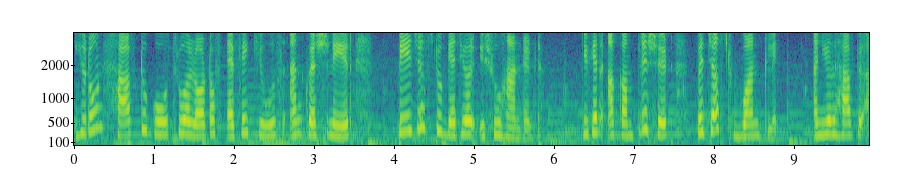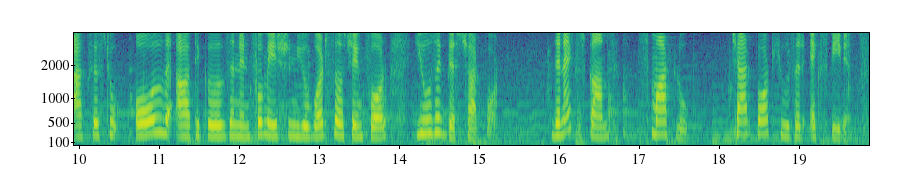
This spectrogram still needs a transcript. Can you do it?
you don't have to go through a lot of FAQs and questionnaire pages to get your issue handled. You can accomplish it with just one click and you'll have to access to all the articles and information you were searching for using this chatbot. The next comes Smart Loop Chatbot User Experience.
